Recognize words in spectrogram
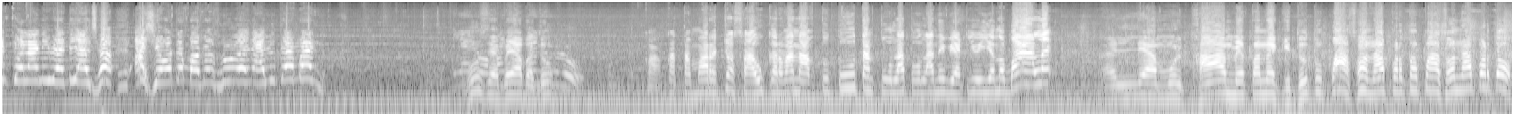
એક તોલાની વેટી આલ છે. આ શેવટે બગસનું લઈને આવ્યું તે બંધ. હું છે ભાઈ આ બધું? કાકા તમારે ચો સાવ કરવાનું આવતું તું? તાર તોલા તોલાની વેટી હોય એનો બાલ અલ્યા મૂર્ખા મેં તને કીધું તું પાછો ના પડતો પાછો ના પડતો.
